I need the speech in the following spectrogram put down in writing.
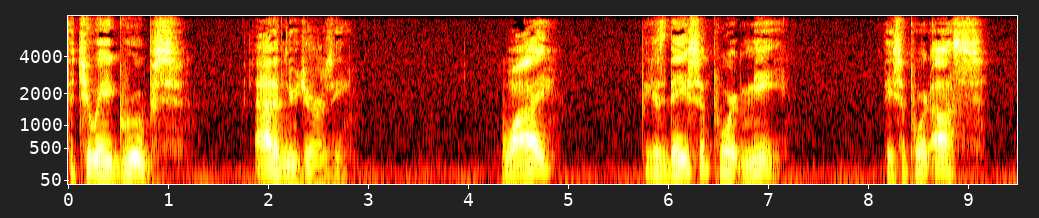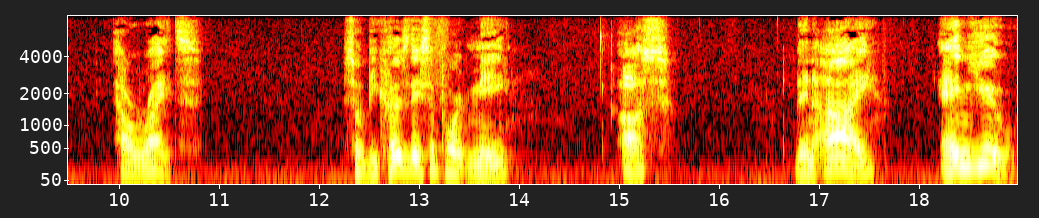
the 2A groups out of New Jersey. Why? Because they support me. They support us, our rights. So, because they support me, us, then I and you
